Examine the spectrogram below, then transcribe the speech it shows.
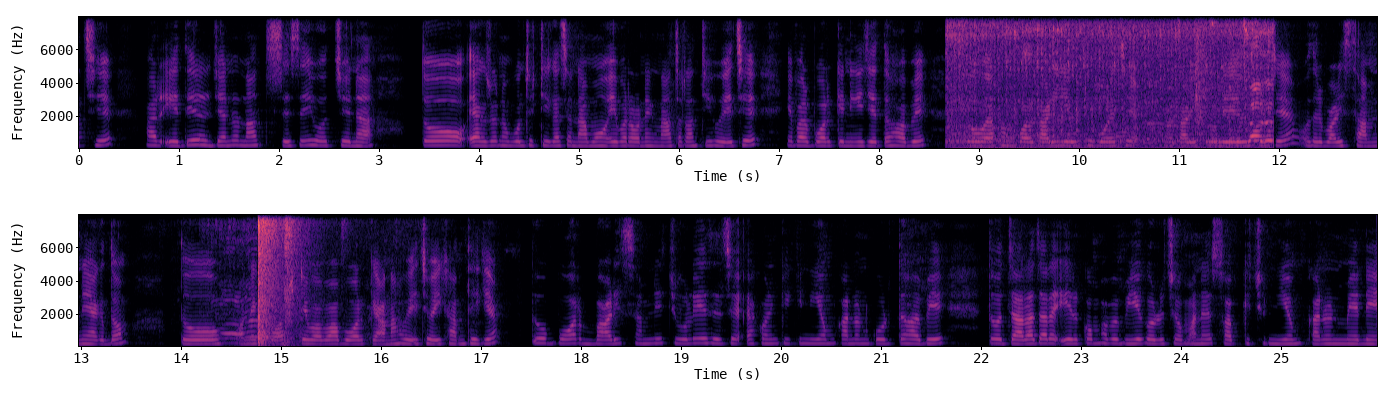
আছে। আর এদের যেন নাচ শেষেই হচ্ছে না। তো একজনে বলছে, ঠিক আছে নামো। এবার অনেক নাচানাচি হয়েছে। এবার বরকে নিয়ে যেতে হবে। তো এখন বর গাড়িয়ে উঠে পড়েছে। গাড়ি চলে এসেছে ওদের বাড়ির সামনে একদম। তো অনেক কষ্টে বাবা বরকে আনা হয়েছে ওইখান থেকে। তো বর বাড়ির সামনে চলে এসেছে। এখন কি কি নিয়ম কানুন করতে হবে? তো যারা যারা এরকমভাবে বিয়ে করেছ মানে সব কিছু নিয়ম কানুন মেনে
